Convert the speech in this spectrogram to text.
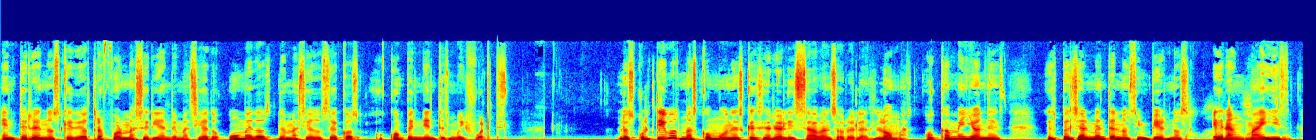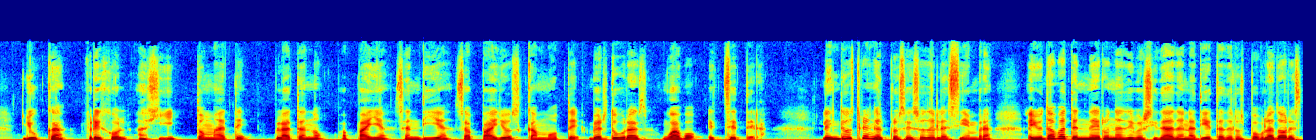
en terrenos que de otra forma serían demasiado húmedos, demasiado secos o con pendientes muy fuertes. Los cultivos más comunes que se realizaban sobre las lomas o camellones, especialmente en los inviernos, eran maíz, yuca, frijol, ají, tomate, plátano, papaya, sandía, zapallos, camote, verduras, guavo, etc. La industria en el proceso de la siembra ayudaba a tener una diversidad en la dieta de los pobladores,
